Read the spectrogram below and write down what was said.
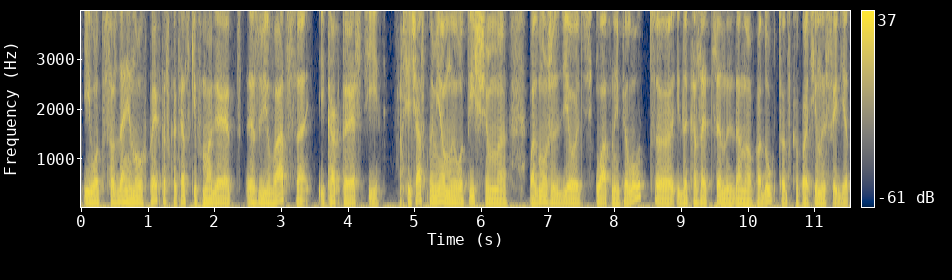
И вот создание новых проектов как раз-таки помогает развиваться и как-то расти. Сейчас, к примеру, мы вот ищем возможность сделать платный пилот э, и доказать ценность данного продукта в корпоративной среде.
